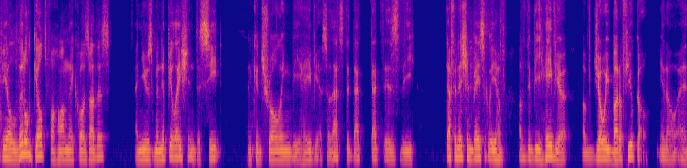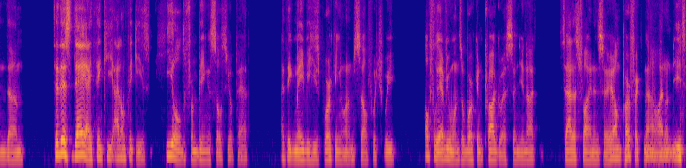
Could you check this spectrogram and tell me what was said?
feel little guilt for harm they cause others, and use manipulation, deceit, and controlling behavior. So that's the that that is the definition basically of of the behavior of Joey Buttafuoco, you know, and um, to this day, I think he, I don't think he's healed from being a sociopath. I think maybe he's working on himself, which we, hopefully, everyone's a work in progress, and you're not satisfied and say, "I'm perfect now. I don't need,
